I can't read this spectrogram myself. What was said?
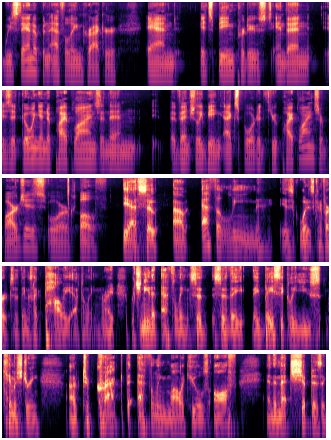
we stand up an ethylene cracker and it's being produced and then is it going into pipelines and then eventually being exported through pipelines or barges or both? Yeah, so um, ethylene is what is converted to things like polyethylene, right? But you need that ethylene. So, so they they basically use chemistry uh, to crack the ethylene molecules off, and then that's shipped as a.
